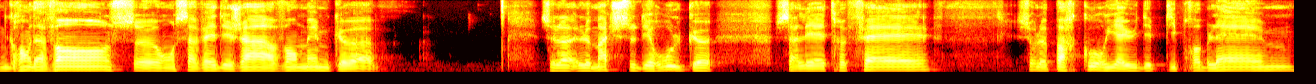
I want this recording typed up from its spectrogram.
une grande avance. euh, on savait déjà avant même que le match se déroule que ça allait être fait. Sur le parcours, il y a eu des petits problèmes.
